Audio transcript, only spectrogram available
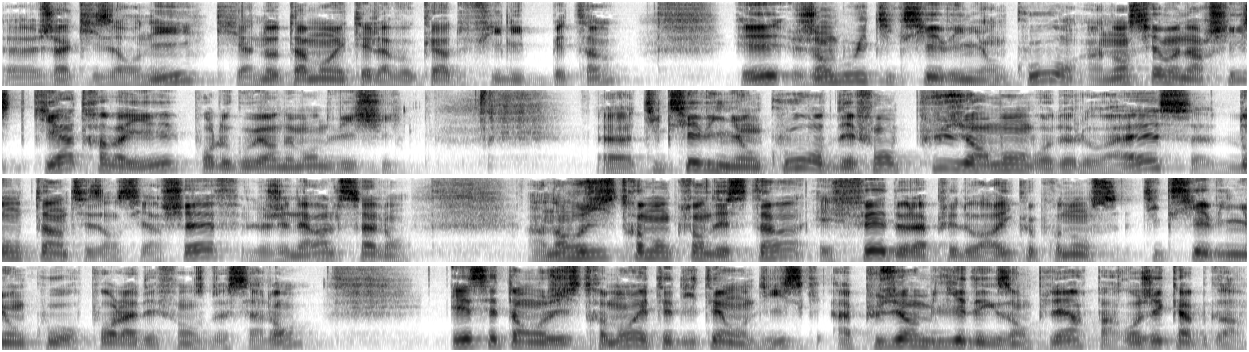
euh, Jacques Isorni, qui a notamment été l'avocat de Philippe Pétain, et Jean-Louis Tixier-Vignancourt, un ancien monarchiste qui a travaillé pour le gouvernement de Vichy. Euh, Tixier-Vignancourt défend plusieurs membres de l'OAS, dont un de ses anciens chefs, le général Salan. Un enregistrement clandestin est fait de la plaidoirie que prononce Tixier-Vignancourt pour la défense de Salan, et cet enregistrement est édité en disque à plusieurs milliers d'exemplaires par Roger Capgras.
